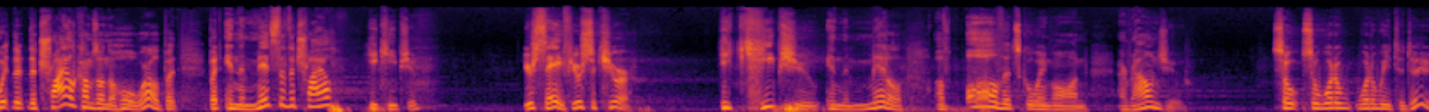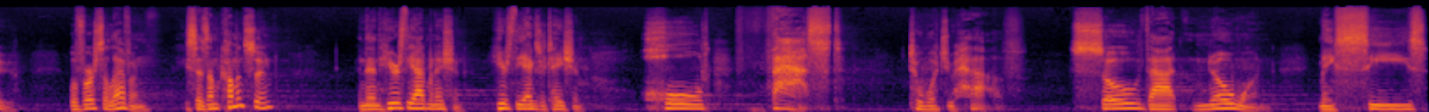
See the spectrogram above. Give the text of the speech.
no. The, the trial comes on the whole world, but, but in the midst of the trial, he keeps you. You're safe, you're secure. He keeps you in the middle of all that's going on around you. So, so what, are, what are we to do? Well, verse 11, he says, I'm coming soon. And then here's the admonition Here's the exhortation hold fast to what you have so that no one may seize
